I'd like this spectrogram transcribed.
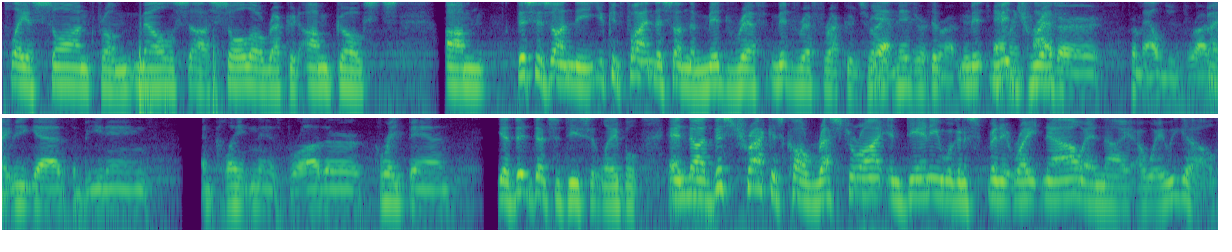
play a song from Mel's uh, solo record, "I'm Ghosts." Um, this is on the. You can find this on the Midriff Midriff Records, right? Yeah, midriff The records. mid- midriff. Tiger from Eldridge Rodriguez, The Beatings, and Clayton, his brother. Great band. Yeah, th- that's a decent label. And uh, this track is called Restaurant. And Danny, we're going to spin it right now, and uh, away we go.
